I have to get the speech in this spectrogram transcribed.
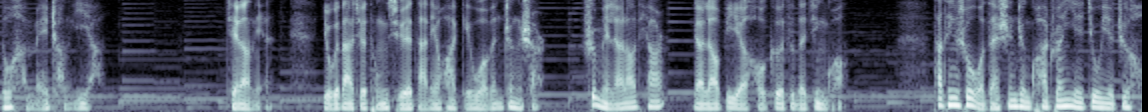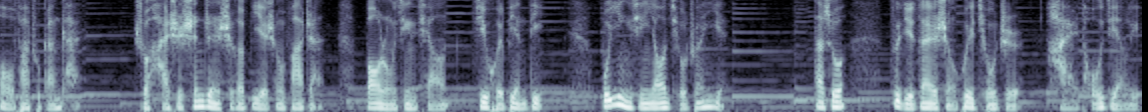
都很没诚意啊。前两年，有个大学同学打电话给我问正事儿，顺便聊聊天儿，聊聊毕业后各自的近况。他听说我在深圳跨专业就业之后，发出感慨，说还是深圳适合毕业生发展，包容性强，机会遍地，不硬性要求专业。他说自己在省会求职，海投简历，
